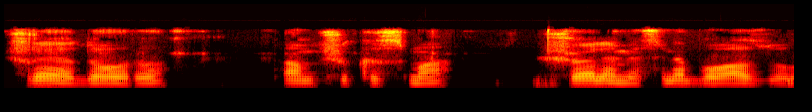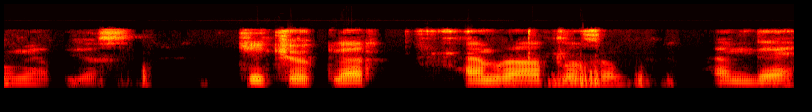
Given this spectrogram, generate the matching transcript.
şuraya doğru tam şu kısma şöylemesine boğaz dolumu yapacağız. Ki kökler hem rahatlasın hem de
